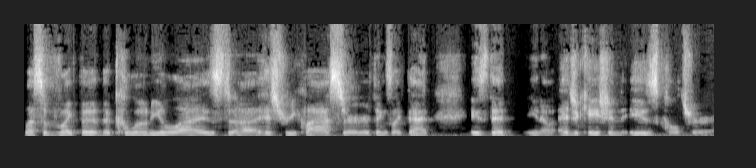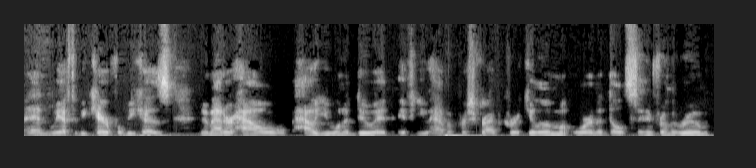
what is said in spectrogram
less of like the the colonialized uh, history class or, or, things like that is that you know education is culture and we have to be careful because no matter how how you want to do it if you have a prescribed curriculum or an adult standing in front of the room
